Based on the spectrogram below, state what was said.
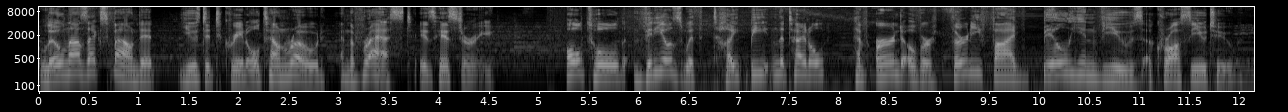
Lil Nas X found it, used it to create Old Town Road, and the rest is history. All told, videos with type beat in the title have earned over 35 billion views across YouTube.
